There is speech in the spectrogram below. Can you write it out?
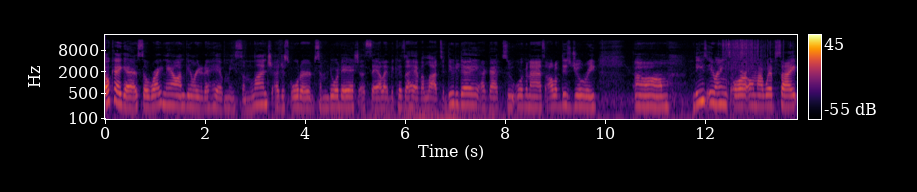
Okay guys, so right now I'm getting ready to have me some lunch. I just ordered some DoorDash, a salad because I have a lot to do today. I got to organize all of this jewelry. Um, these earrings are on my website.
